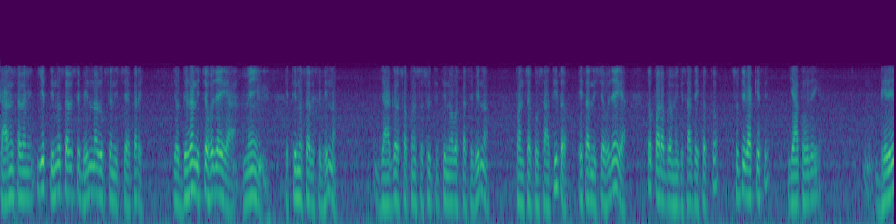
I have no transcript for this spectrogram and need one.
कारण शरीर में ये तीनों शरीर से भिन्न रूप से निश्चय करे। जब दृढ़ निश्चय हो जाएगा, मैं ये तीनों शरीर से भिन्न, जागर, स्वप्न, सुश्रुति तीनों अवस्था से भिन्न, पंचकोशातीत ऐसा निश्चय हो जाएगा तो पर ब्रह्म के साथ एकत्व, श्रुति वाक्य से ज्ञात हो जाएगा। धीरे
